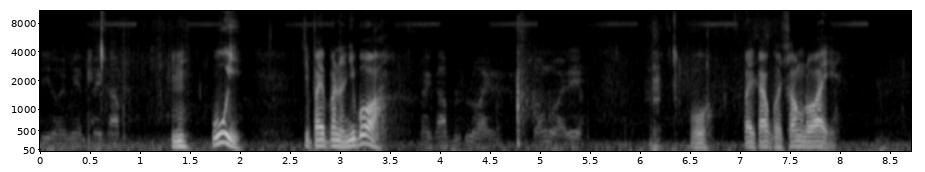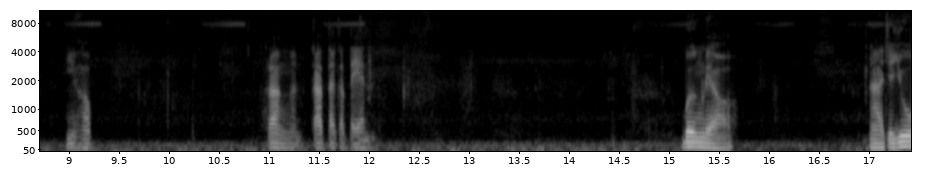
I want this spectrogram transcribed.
สี่ร้อยเมตรไปครับอุ้ยจะไปปานนั้นอยู่บ่ไปครับรวยสองรวยดิ ไปกับกับช่องร้อยนี่ครับร่างกันกาตะกะแตน เบิ่งแล้วน่าจะอยู่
